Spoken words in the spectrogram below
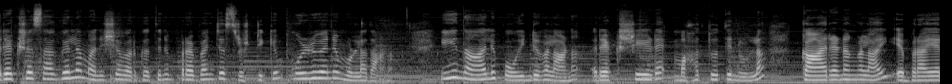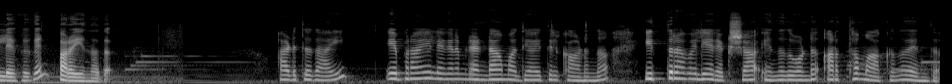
രക്ഷ സകല മനുഷ്യവർഗത്തിനും പ്രപഞ്ച സൃഷ്ടിക്കും മുഴുവനുമുള്ളതാണ്. ഈ നാല് പോയിന്റുകളാണ് രക്ഷയുടെ മഹത്വത്തിനുള്ള കാരണങ്ങളായി എബ്രായ ലേഖകൻ പറയുന്നത്. അടുത്തതായി എബ്രായ ലേഖനം രണ്ടാം അധ്യായത്തിൽ കാണുന്ന ഇത്ര വലിയ രക്ഷ എന്നതുകൊണ്ട് അർത്ഥമാക്കുന്നത് എന്ത്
